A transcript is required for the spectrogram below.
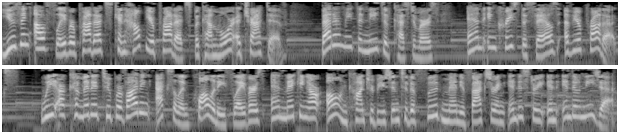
Using our flavor products can help your products become more attractive, better meet the needs of customers, and increase the sales of your products. We are committed to providing excellent quality flavors and making our own contribution to the food manufacturing industry in Indonesia.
